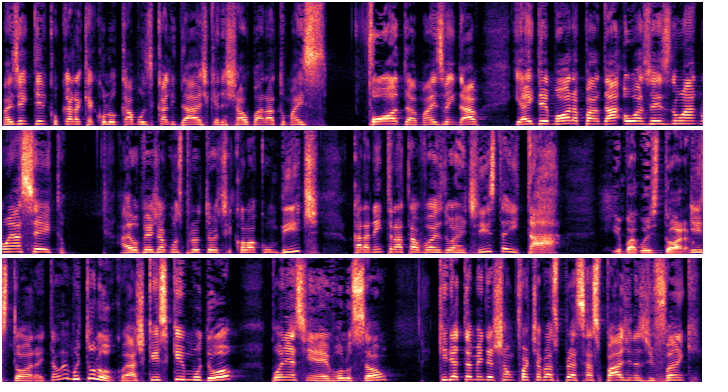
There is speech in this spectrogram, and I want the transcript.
Mas eu entendo que o cara quer colocar musicalidade, quer deixar o barato mais foda, mais vendável. E aí demora pra andar, ou às vezes não é, não é aceito. Aí eu vejo alguns produtores que colocam um beat, o cara nem trata a voz do artista e tá, E o bagulho estoura. e estoura. Então é muito louco. Eu acho que isso que mudou, porém assim, é a evolução. Queria também deixar um forte abraço para essas páginas de funk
